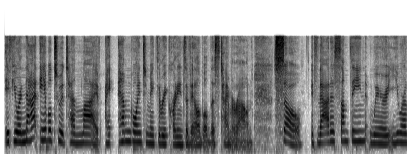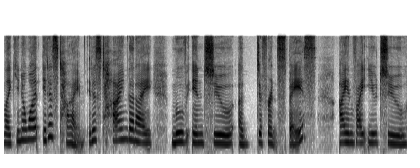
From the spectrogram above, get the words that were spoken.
if you are not able to attend live, I am going to make the recordings available this time around. So if that is something where you are like, you know what, it is time. It is time that I move into a different space. I invite you to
